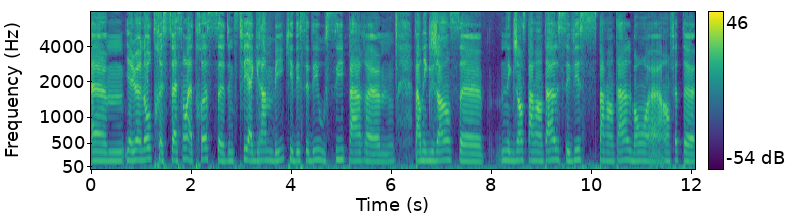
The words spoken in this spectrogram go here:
Euh, il y a eu une autre situation atroce euh, d'une petite fille à Granby qui est décédée aussi par euh, par négligence euh, négligence parentale, sévices parentale, bon, euh, en fait, euh,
